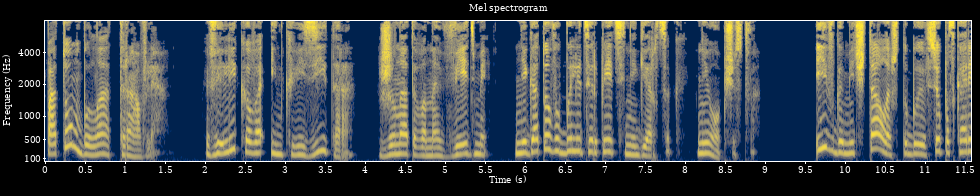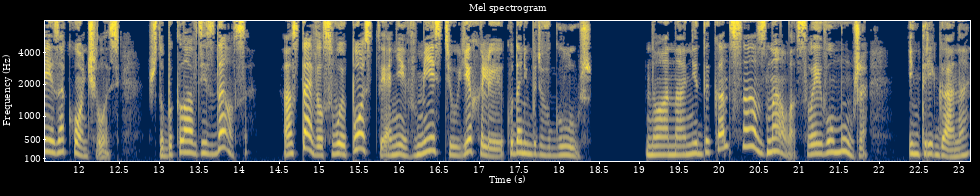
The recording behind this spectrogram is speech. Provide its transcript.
Потом была травля. Великого инквизитора, женатого на ведьме, не готовы были терпеть ни герцог, ни общество. Ивга мечтала, чтобы все поскорее закончилось, чтобы Клавдий сдался, оставил свой пост, и они вместе уехали куда-нибудь в глушь. Но она не до конца знала своего мужа, интригана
